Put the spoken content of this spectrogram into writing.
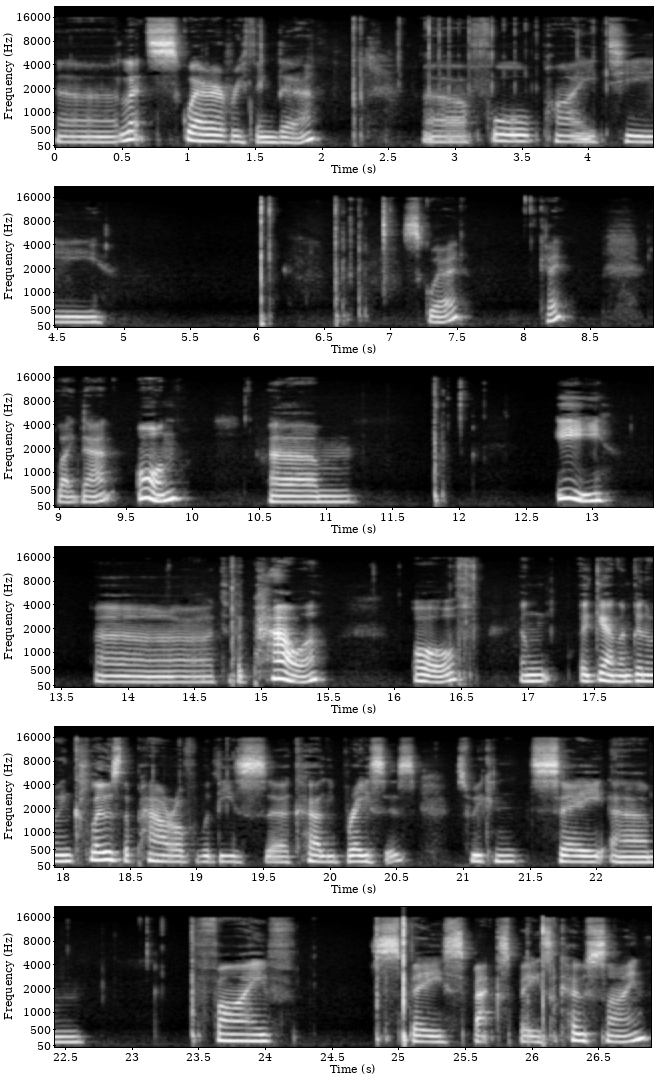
uh, let's square everything there. Uh, 4 pi t squared, okay, like that, on um, e uh, to the power of, and again, I'm going to enclose the power of with these uh, curly braces, so we can say um, 5 space backspace cosine,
